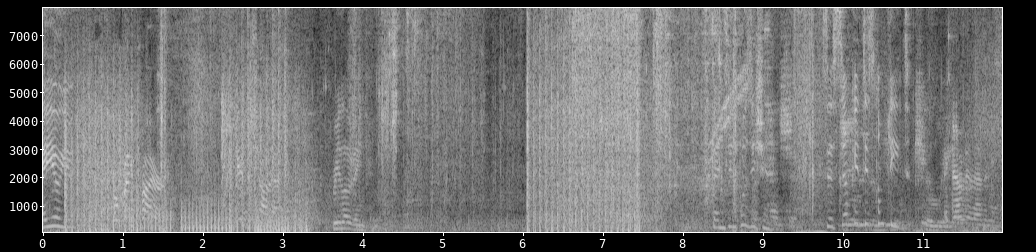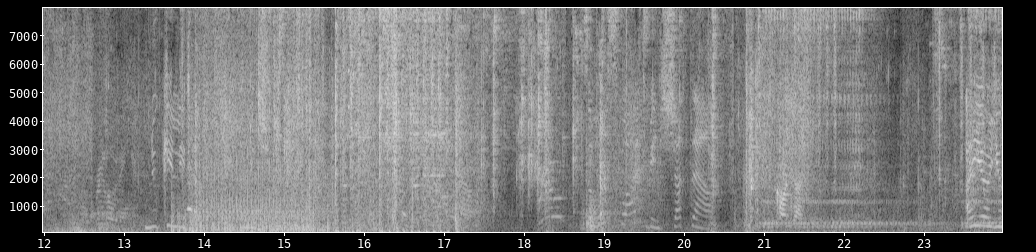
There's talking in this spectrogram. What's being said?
I hear you. Opening fire. Getting shot at. Reloading. Fence in position. The circuit is complete. I downed an enemy. Reloading. New kill leader. The whole squad's been shut down. Contact. I hear you.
